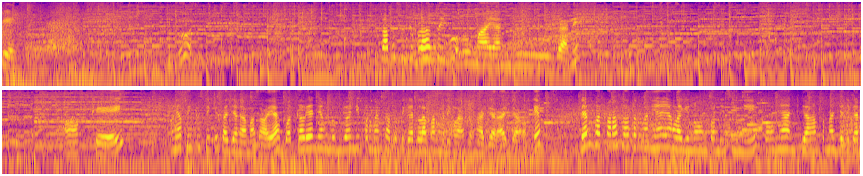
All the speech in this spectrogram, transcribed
Okay. Good. 117.000 lumayan juga nih. Oke. Okay. Pokoknya tipis-tipis saja nggak masalah ya. Buat kalian yang belum join di permen 138 mending langsung hajar aja, oke? Okay? Dan buat para slotter mania yang lagi nonton di sini, pokoknya jangan pernah jadikan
